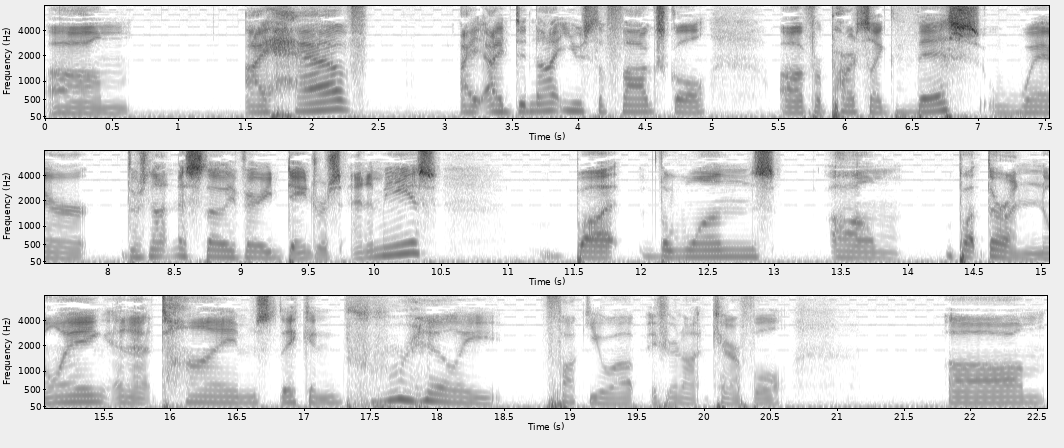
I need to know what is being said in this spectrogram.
Um, I have, I, I did not use the fog skull uh, for parts like this where there's not necessarily very dangerous enemies, but the ones, um, but they're annoying and at times they can really fuck you up if you're not careful. Um,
